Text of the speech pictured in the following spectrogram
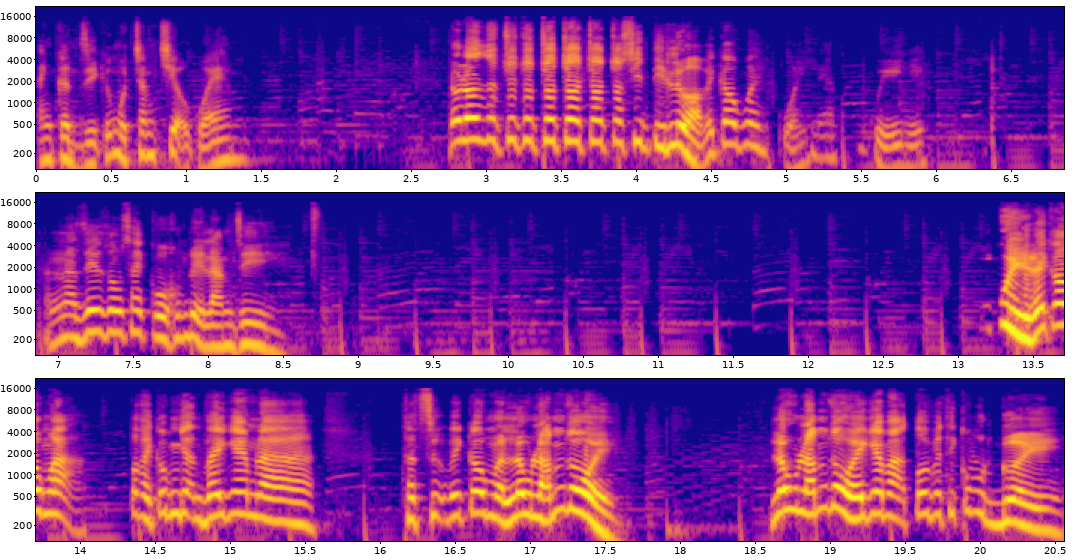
anh cần gì cái 100 triệu của em? Đâu đâu cho cho cho cho cho, cho xin tí lửa với công ơi. Ui mẹ quỷ nhỉ. Hắn là Zero Cycle không để làm gì. Quỷ đấy công ạ. À. Tôi phải công nhận với anh em là thật sự với công là lâu lắm rồi. Lâu lắm rồi anh em ạ. À. Tôi mới thấy có một người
